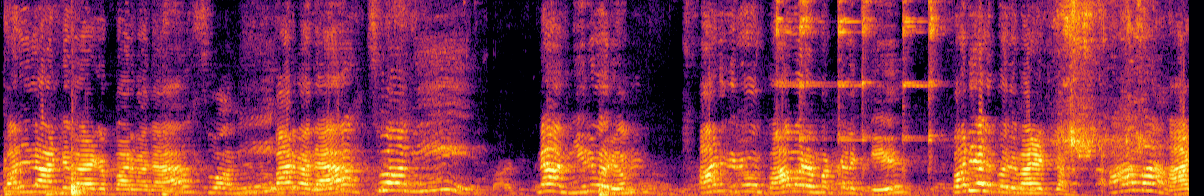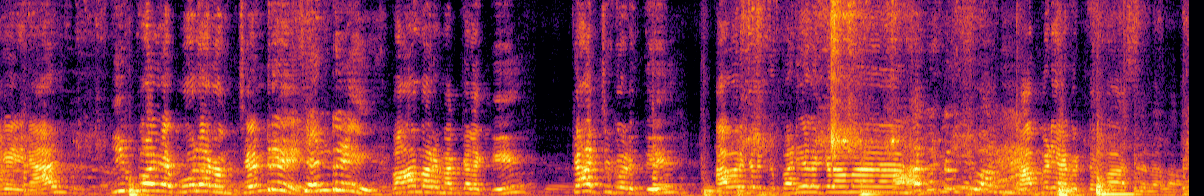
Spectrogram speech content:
பல்லாண்டு வாழ்க பார்வதா. சுவாமி. பார்வதா. சுவாமி. நாம் இருவரும் அனுதினமும் பாமர மக்களுக்கு படியளிப்பது வழக்கம். ஆமா. ஆகையினால் இப்போதே பூலகம் சென்று சென்று. பாமர மக்களுக்கு காட்சி கொடுத்து அவர்களுக்கு படியளிக்கலாமா ஆகட்டும் சுவாமி. அப்படியாகட்டும் வா செல்லலாம்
